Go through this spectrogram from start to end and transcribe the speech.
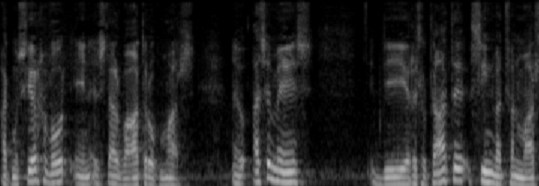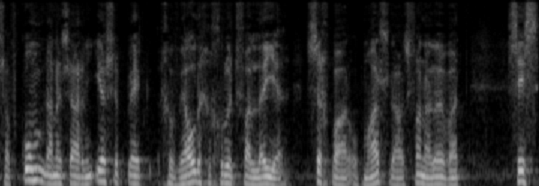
atmosfeer geword en is daar water op Mars? Nou as 'n mens die resultate sien wat van Mars afkom, dan is daar in die eerste plek geweldige groot valleie sigbaar op Mars. Daar's van hulle wat 6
